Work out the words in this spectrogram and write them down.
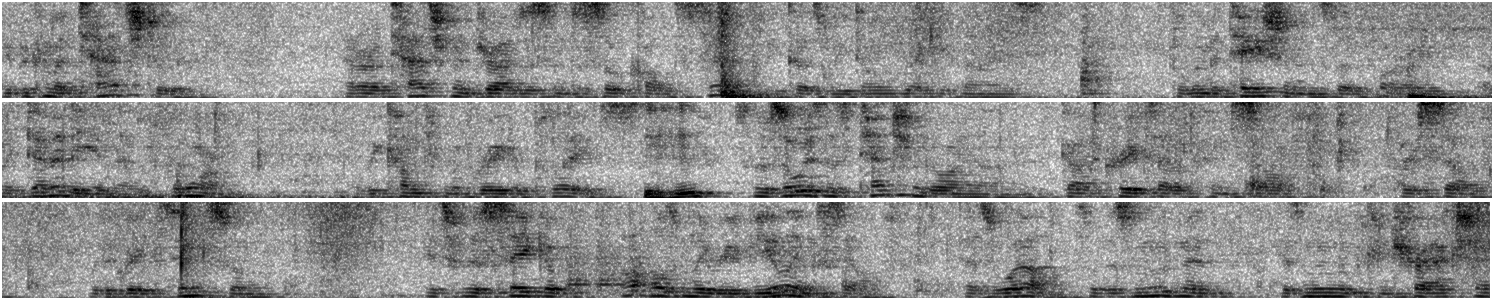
We become attached to it. And our attachment drives us into so-called sin because we don't recognize the limitations of our identity in that form. That we come from a greater place. Mhm. So there's always this tension going on. If God creates out of himself, herself, with a great tzimtzum, it's for the sake of ultimately revealing self as well. So this movement is a movement of contraction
